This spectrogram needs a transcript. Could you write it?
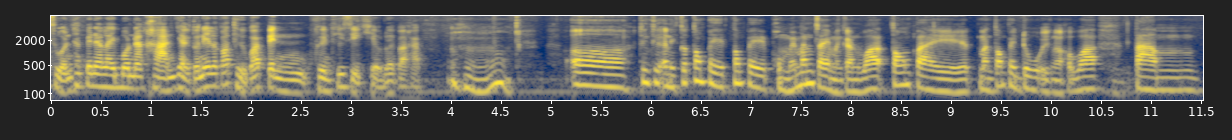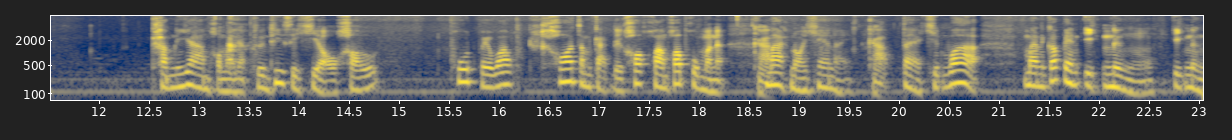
สวนทำเป็นอะไรบนอาคาร อย่างตัวนี้เราก็ถือว่าเป็นพื้นที่สีเขียวด้วยป่ะครับอื้อหือ เออจริงๆ อันนี้ก็ต้องไปต้องไปผมไม่มั่นใจเหมือนกันว่าต้องไปมันต้องไปดูอีกนะครับว่าตามคำนิยามของมันเนี่ยพื้นที่สีเขียวเขาพูดไปว่าข้อจำกัดหรือข้อความครอบคลุมมันอะครับมากน้อยแค่ไหนครับ แต่คิดว่ามันก็เป็นอีกหนึ่งอีกหนึ่ง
